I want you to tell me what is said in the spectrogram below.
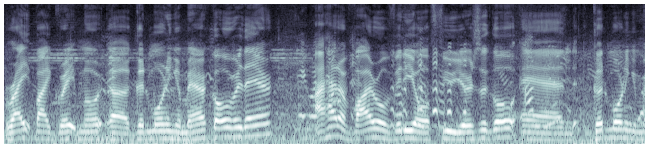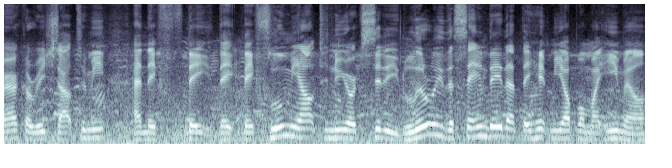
right by Great Mo uh, Good Morning America over there. I had a viral video a few years ago and Good Morning America reached out to me and they, they, they, they flew me out to New York City literally the same day that they hit me up on my email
